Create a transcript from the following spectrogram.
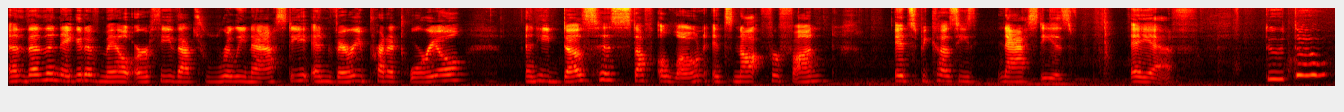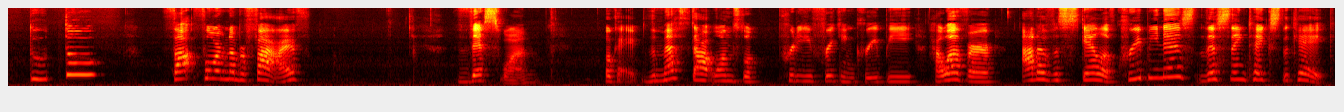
And then the negative male earthy that's really nasty and very predatorial. And he does his stuff alone. It's not for fun. It's because he's nasty as AF. Do do do do. Thought form number five. This one. Okay, the methed out ones look pretty freaking creepy. However, out of a scale of creepiness, this thing takes the cake.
